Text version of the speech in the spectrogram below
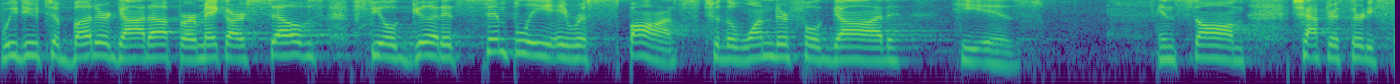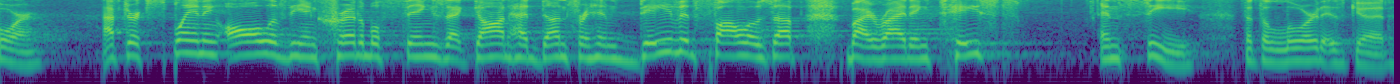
we do to butter God up or make ourselves feel good. It's simply a response to the wonderful God He is. In Psalm chapter 34, after explaining all of the incredible things that God had done for him, David follows up by writing, Taste and see that the Lord is good.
